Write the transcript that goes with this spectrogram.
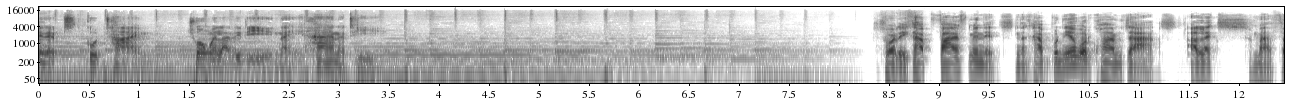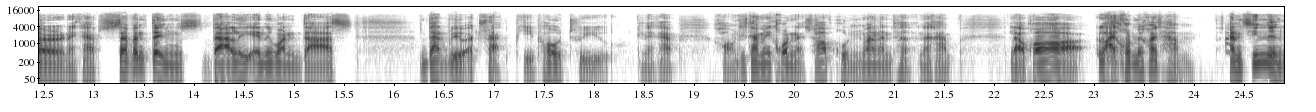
minutes good time ช่วงเวลาดีๆ ใน 5 นาที สวัสดีครับ 5 minutes นะครับ วันนี้บทความจาก Alex Mather นะครับ seven things barely anyone does that will attract people to you นะครับ ของที่ทำให้คนน่ยชอบคุณว่างั้นเถอะนะครับ แล้วก็หลายคนไม่ค่อยทำ อันที่หนึ่ง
